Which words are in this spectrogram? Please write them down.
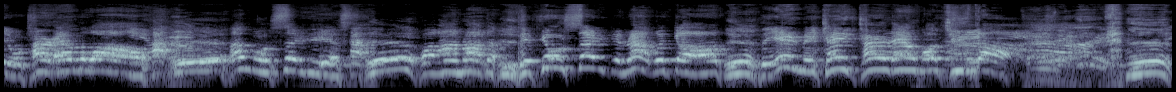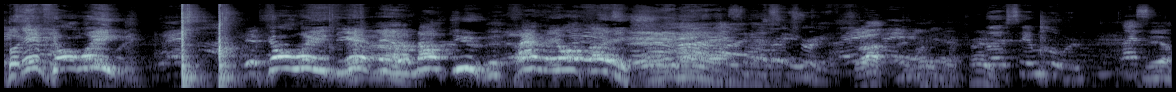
it'll tear down the wall. I'm going to say this while I'm right there. If you're saved and right with God, the enemy can't tear down what you got. But if you're weak, if you're weak, the enemy will knock you in your face. That's. Right. Bless him, Lord. Yeah.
